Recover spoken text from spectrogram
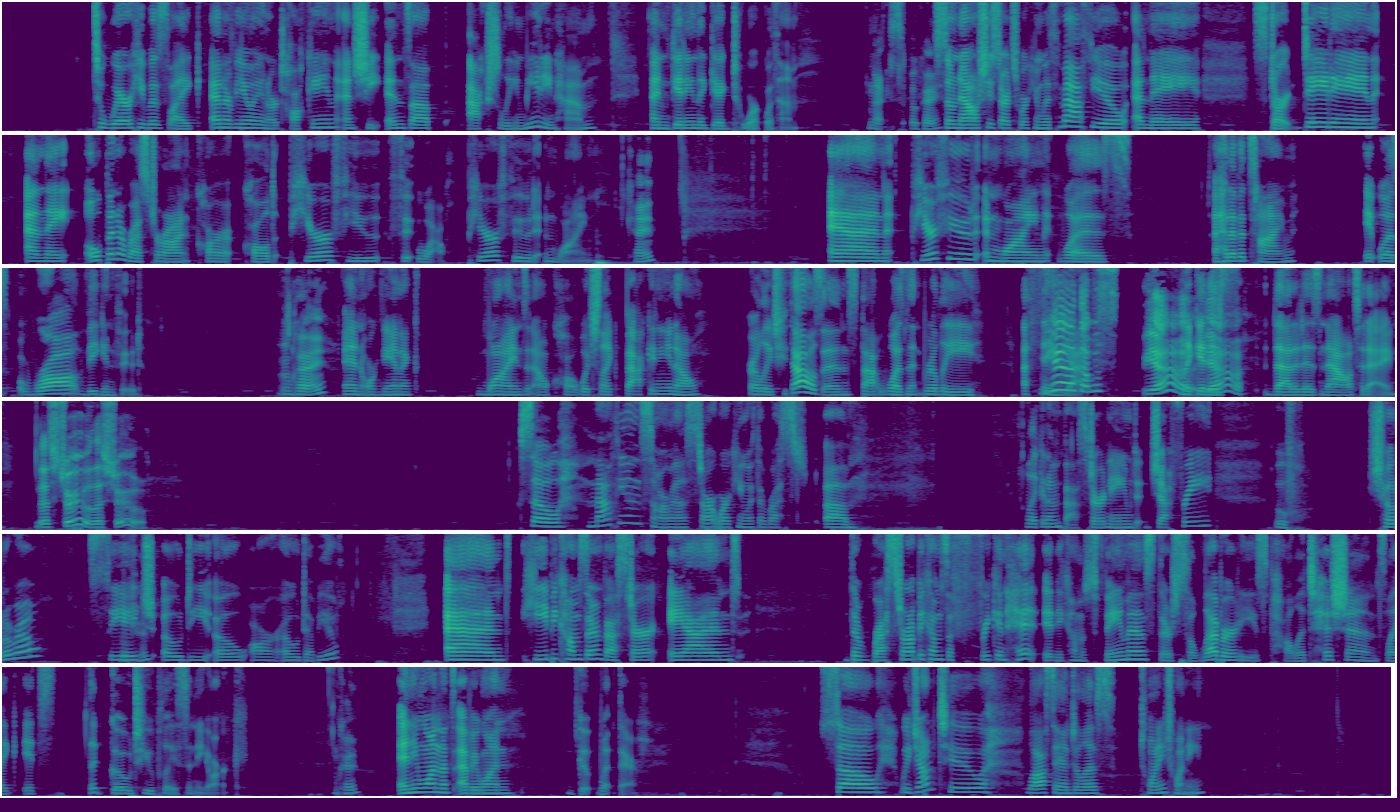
to where he was like interviewing or talking and she ends up actually meeting him and getting the gig to work with him. Nice. Okay. So now she starts working with Matthew and they start dating and they open a restaurant car- called Pure Food, wow, Pure Food and Wine. Okay. And Pure Food and Wine was ahead of its time. It was raw vegan food Okay. and organic wines and alcohol, which like back in, you know, early 2000s, that wasn't really a thing Yeah, yet. that was. Yeah. like it is yeah. that it is now today. That's true. That's true. So Matthew and Sarma start working with a rest, um, like an investor named Jeffrey, ooh, Chodorow, C H O D O R O W, and he becomes their investor, and the restaurant becomes a freaking hit. It becomes famous. There's celebrities, politicians, like it's the go-to place in New York Okay. anyone that's everyone go, went there. So we jump to Los Angeles 2020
